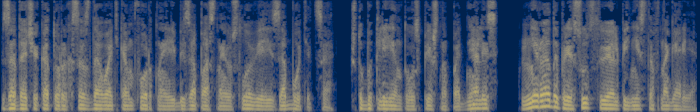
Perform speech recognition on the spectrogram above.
задача которых создавать комфортные и безопасные условия и заботиться, чтобы клиенты успешно поднялись, не рады присутствию альпинистов на горе,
